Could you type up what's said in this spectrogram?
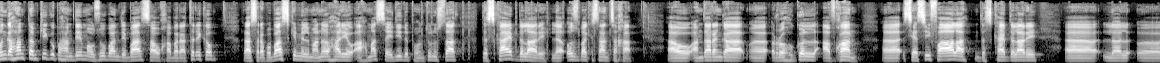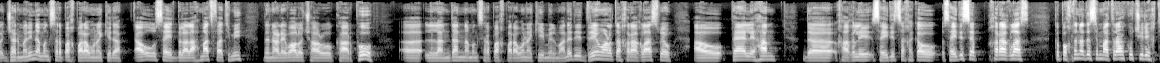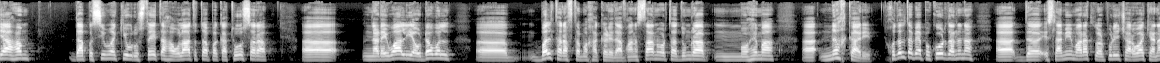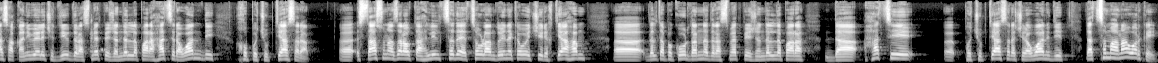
منګه هم تم کیږو په همدې موضوع باندې باس او خبر اترې کو را سره په باس کې ملمانه هر یو احمد سیدی د پوهنتون استاد د سکایپ د لارې له ازبکستان څخه او همدارنګه روحګل افغان سیاسي فعاله د سکایپ د لارې له جرمني نه موږ سره په خپرونه کې ده او سید بلال احمد فاطمي د نړیوالو چارو کارپوه له لندن نه موږ سره په خپرونه کې میلمانه دي درې واړو ته ښه راغلاست ویو او پیل هم د ښاغلي سیدي څخه کو سیدي صاحب ښه راغلاست که پوښتنه داسې مطرح کو چې رښتیا هم دا په سیمه کې وروستۍ تحولاتو ته په کتو سره نړیوال یو ډول بل طرف ته مخه کړې ده افغانستان ورته دومره مهمه نه ښکاري خو دلته بیا په کور دننه د اسلامي امارت لوړپوړي چارواکي انس حقاني ویلي چې دوی د رسمیت پیژندل لپاره هڅې روان دي خو په چوپتیا سره ستاسو نظر او تحلیل څه دی څه وړاندوینه کوئ چې رښتیا هم دلته په کور دننه د رسمیت پیژندل لپاره دا هڅې په چوپتیا سره چې روانې دي دا څه معنا ورکوي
